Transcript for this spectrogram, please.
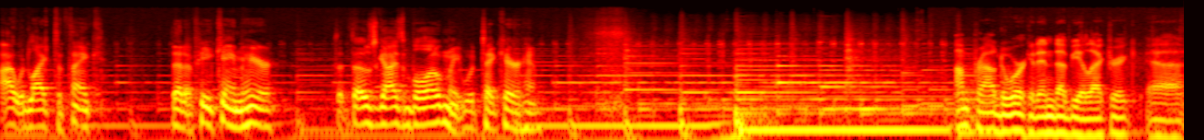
I would like to think that if he came here, that those guys below me would take care of him. I'm proud to work at NW Electric. Uh,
